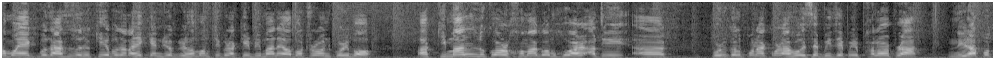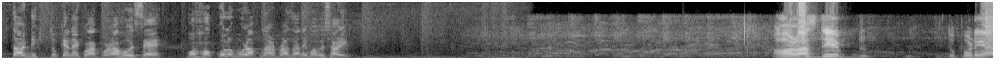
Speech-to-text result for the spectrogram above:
সময় এক বজা আছে যদিও কেই বজাত আহি কেন্দ্ৰীয় গৃহমন্ত্ৰীগৰাকীৰ বিমানে অৱতৰণ কৰিব। কিমান লোকৰ সমাগম হোৱাৰ আজি পৰিকল্পনা কৰা হৈছে বিজেপিৰ ফালৰ পৰা? নিৰাপত্তাৰ দিশটো কেনেকুৱা কৰা হৈছে? মই সকলোবোৰ আপোনাৰ পৰা জানিব বিচাৰিম। দু- দুপৰীয়া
